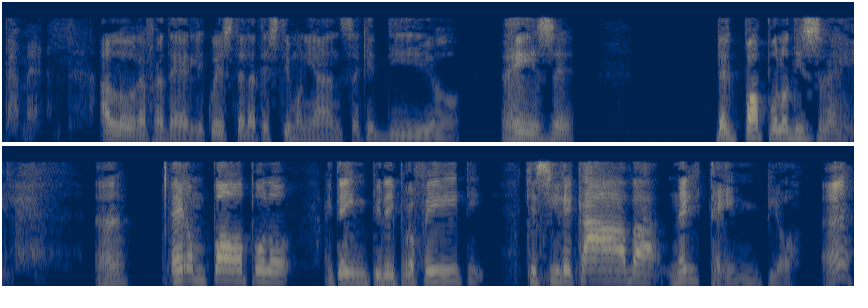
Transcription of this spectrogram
da me. Allora, fratelli, questa è la testimonianza che Dio rese del popolo di Israele. Eh? Era un popolo ai tempi dei profeti che si recava nel Tempio, eh?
